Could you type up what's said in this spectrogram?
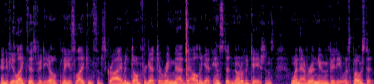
And if you like this video, please like and subscribe and don't forget to ring that bell to get instant notifications whenever a new video is posted.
